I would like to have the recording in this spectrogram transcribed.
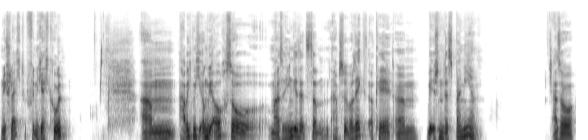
nicht schlecht, finde ich echt cool. Ähm, habe ich mich irgendwie auch so mal so hingesetzt und habe so überlegt, okay, ähm, wie ist denn das bei mir? Also,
